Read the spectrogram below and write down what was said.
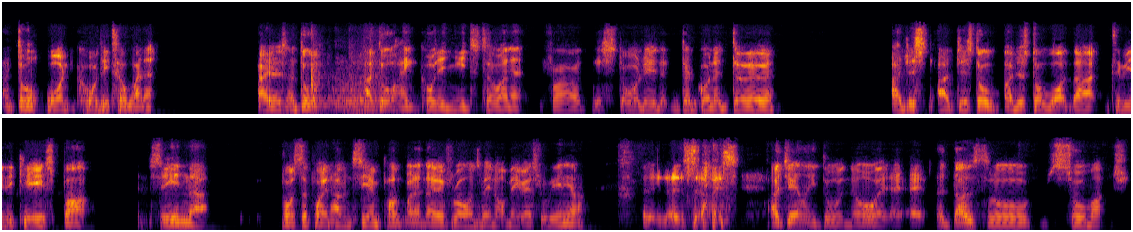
I don't want Cody to win it. I just, I don't, I don't think Cody needs to win it for the story that they're going to do. I just, I just don't, I just don't want that to be the case. But saying that, what's the point in having CM Punk win it now if Rollins may not make WrestleMania? It's, it's, I generally don't know. It, it, it does throw so much.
